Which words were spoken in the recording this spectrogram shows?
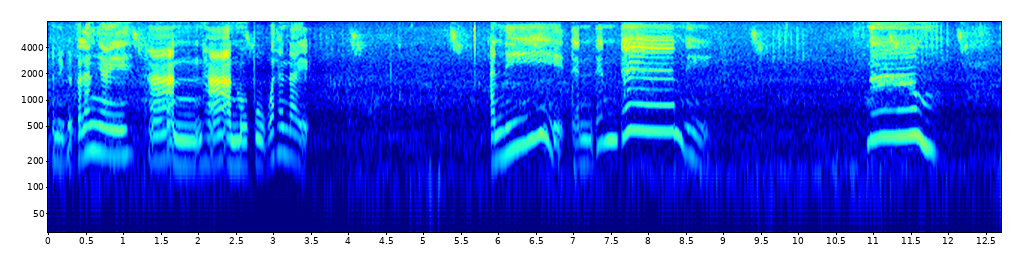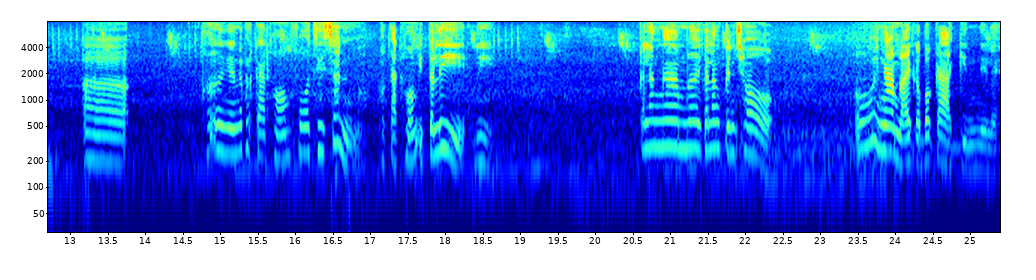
อันนี้ก็กำลังไงหาอันหาอันมองปลูกว่าท่านใดอันนี้แดนแดนแดนนี่งามเอ่อ เขาเอ่ยยังนะผักกาดหอมโฟร์ซีซันผักกาดหอมอิตาลีนี่กำลังงามเลยกำลังเป็นช่อโอ้ยงามหลายกับบอกากินนี่แหละ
